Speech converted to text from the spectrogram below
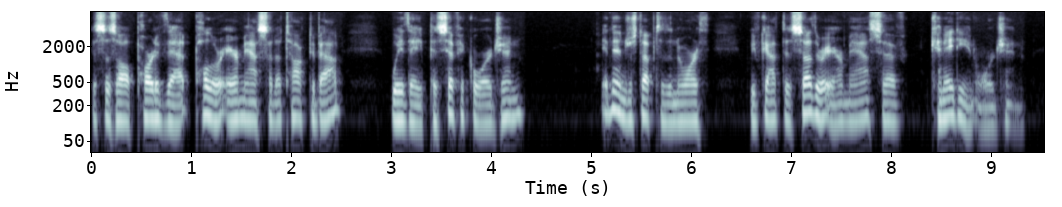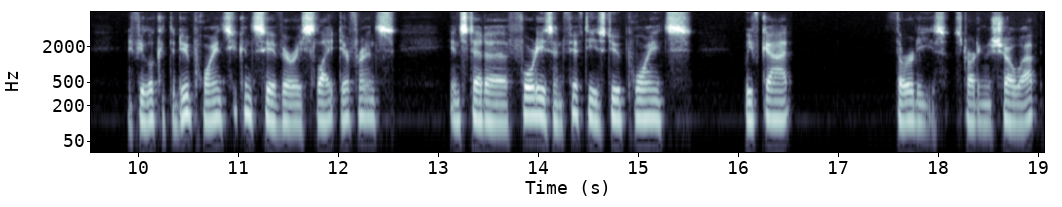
This is all part of that polar air mass that I talked about with a Pacific origin. And then just up to the north, we've got this other air mass of Canadian origin. If you look at the dew points, you can see a very slight difference. Instead of 40s and 50s dew points, we've got 30s starting to show up.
